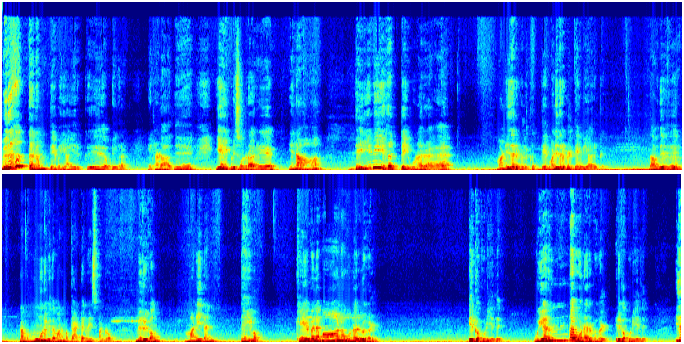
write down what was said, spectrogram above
மிருகத்தனம் தேவையாக இருக்குது அப்படிங்கிறார். என்னடா அது? ஏன் இப்படி சொல்கிறாரு ஏன்னா தெய்வீகத்தை உணர மனிதர்களுக்கு தே மனிதர்கள் தேவையாக இருக்கு? அதாவது நம்ம மூணு விதமாக நம்ம கேட்டகரைஸ் பண்ணுறோம் மிருகம் மனிதன் தெய்வம். கேவலமான உணர்வுகள் இருக்கக்கூடியது. உயர்ந்த உணர்வுகள் இருக்கக்கூடியது. இது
